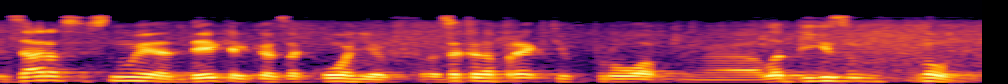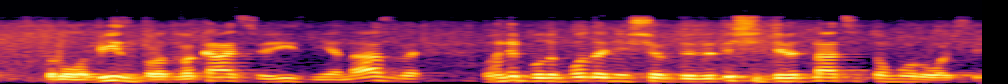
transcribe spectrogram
Зараз існує декілька законів, законопроєктів про е, лобізм, ну про лобізм, про адвокацію, різні назви. Вони були подані ще в 2019 році.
